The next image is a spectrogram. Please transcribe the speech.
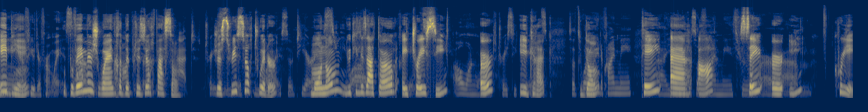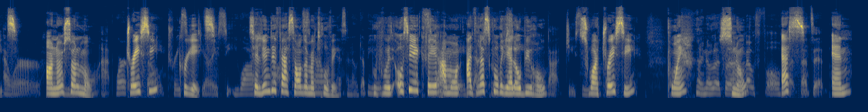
eh bien, vous pouvez me joindre de plusieurs façons. Je suis sur Twitter. Mon nom d'utilisateur est Tracy, E-Y, donc T-R-A-C-E-I, Creates. En un seul mot, Tracy Creates. C'est l'une des façons de me trouver. Vous pouvez aussi écrire à mon adresse courriel au bureau, soit tracy.snow, S-N-O-W,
